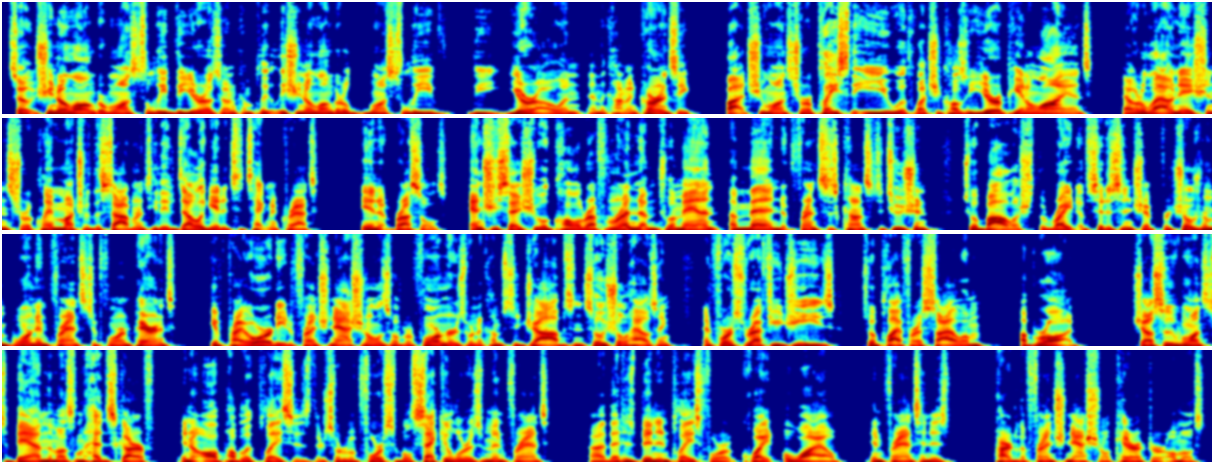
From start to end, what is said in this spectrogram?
So she no longer wants to leave the Eurozone completely. She no longer wants to leave the euro and, and the common currency. But she wants to replace the EU with what she calls a European alliance that would allow nations to reclaim much of the sovereignty they've delegated to technocrats in Brussels. And she says she will call a referendum to amend, amend France's constitution to abolish the right of citizenship for children born in France to foreign parents, give priority to French nationals over foreigners when it comes to jobs and social housing, and force refugees to apply for asylum abroad. She also wants to ban the Muslim headscarf in all public places. There's sort of a forcible secularism in France uh, that has been in place for quite a while in France and is part of the French national character almost.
